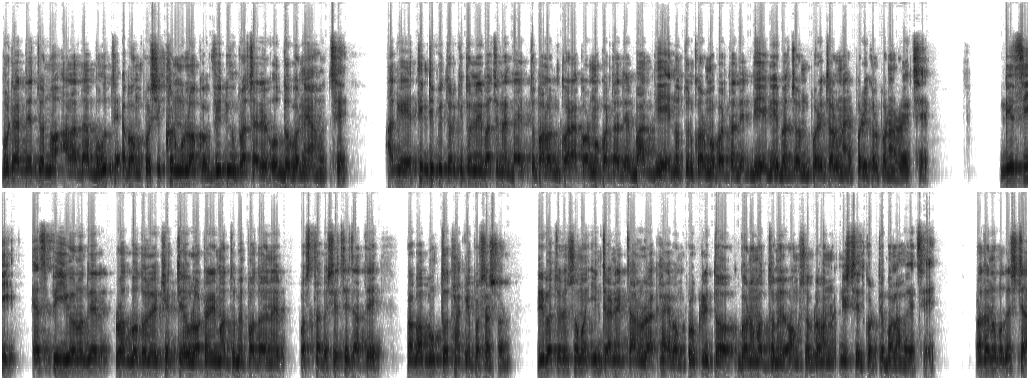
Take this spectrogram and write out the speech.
ভোটারদের জন্য আলাদা বুথ এবং প্রশিক্ষণমূলক ভিডিও প্রচারের উদ্যোগ নেওয়া হচ্ছে। আগে তিনটি বিতর্কিত নির্বাচনের দায়িত্ব পালন করা কর্মকর্তাদের বাদ দিয়ে নতুন কর্মকর্তাদের দিয়ে নির্বাচন পরিচালনায় পরিকল্পনা রয়েছে। ডিসি, এসপি ইউনোদের রদবদলের ক্ষেত্রেও লটারির মাধ্যমে পদায়নের প্রস্তাব এসেছে যাতে প্রভাবমুক্ত থাকে প্রশাসন। নির্বাচনের সময় ইন্টারনেট চালু রাখা এবং প্রকৃত গণমাধ্যমের অংশগ্রহণ নিশ্চিত করতে বলা হয়েছে। প্রধান উপদেষ্টা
